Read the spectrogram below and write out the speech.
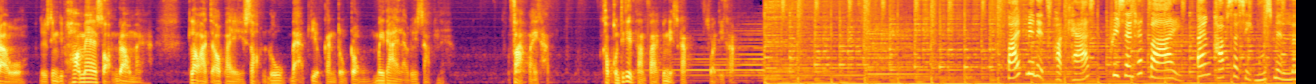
เรา หรือสิ่งที่พ่อแม่สอนเรามา เราอาจจะเอาไปสอนลูกแบบเดียวกันตรงๆ ไม่ได้แล้วด้วยซ้ำเนี่ยฝากไว้ครับ ขอบคุณที่ติดตาม5 minutes ครับ สวัสดีครับ 5 minutes podcast presented by แป้งพับสสิมูสเมลโล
